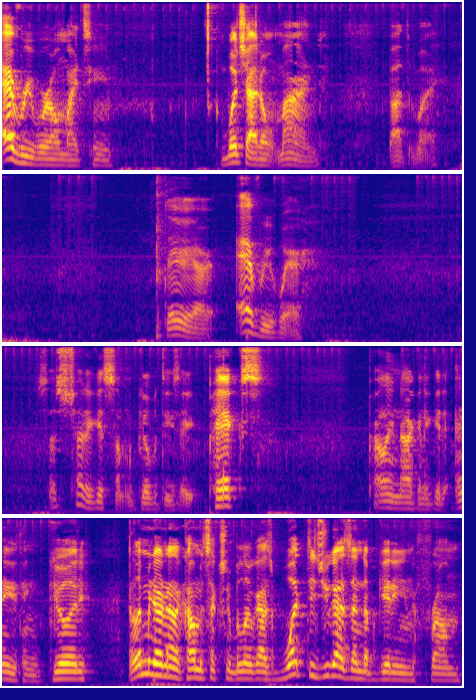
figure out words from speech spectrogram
everywhere on my team. Which I don't mind, by the way. They are everywhere. So let's try to get something good with these eight picks. Probably not going to get anything good. Now let me know down in the comment section below, guys. What did you guys end up getting from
